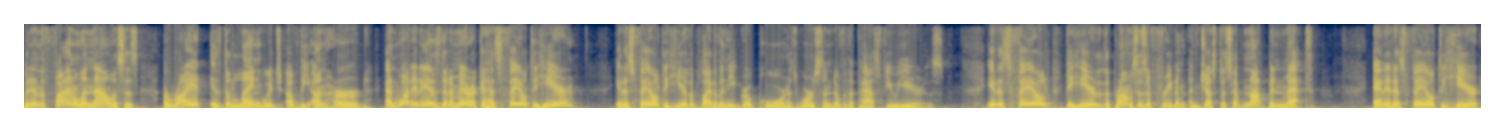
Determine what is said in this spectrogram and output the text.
But in the final analysis, a riot is the language of the unheard. And what it is that America has failed to hear, it has failed to hear the plight of the Negro poor has worsened over the past few years. It has failed to hear that the promises of freedom and justice have not been met. And it has failed to hear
